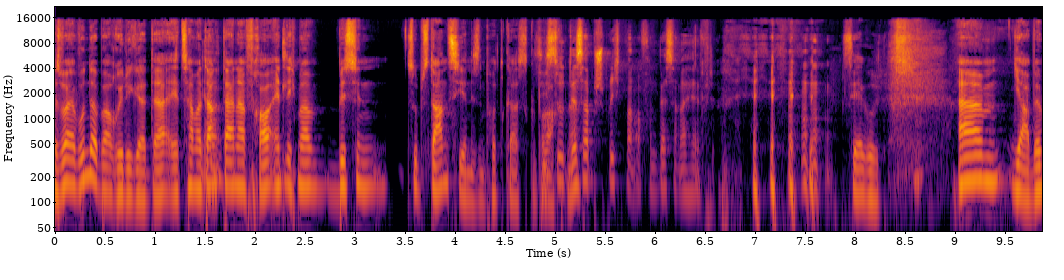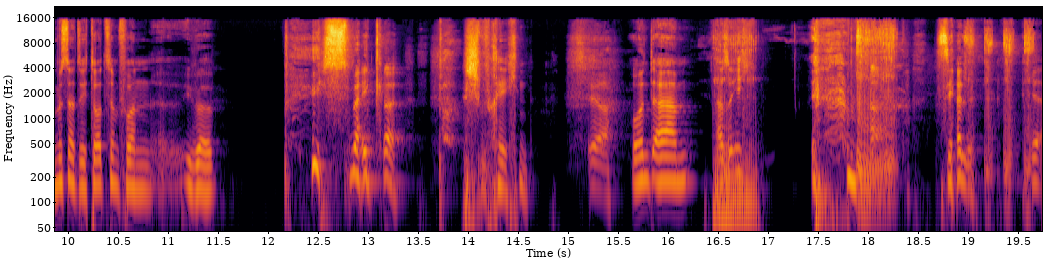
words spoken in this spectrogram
Das war ja wunderbar, Rüdiger. Da, jetzt haben wir Ja. dank deiner Frau endlich mal ein bisschen Substanz hier in diesen Podcast gebracht. Siehst du, ne? deshalb spricht man auch von besserer Hälfte. Sehr gut. Ähm, ja, wir müssen natürlich trotzdem von äh, über Peacemaker sprechen. Ja. Und ähm, also ich. Sehr. Ja.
